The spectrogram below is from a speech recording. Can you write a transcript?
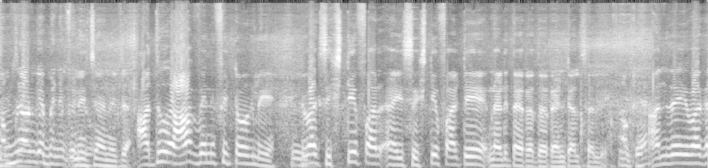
ಕಂಪ್ನಿ ಅವನಿಗೆ ಬೆನಿಫಿಟ್ ನಿಜ ನಿಜ. ಅದು ಆ ಬೆನಿಫಿಟ್ ಹೋಗ್ಲಿ. ಇವಾಗ ಸಿಕ್ಸ್ಟಿ ಫಾರ್ ಸಿಕ್ಸ್ಟಿ ಫಾರ್ಟಿ ನಡೀತಾ ಇರೋದು ರೆಂಟಲ್ಸ್ ಅಲ್ಲಿ. ಅಂದ್ರೆ ಇವಾಗ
